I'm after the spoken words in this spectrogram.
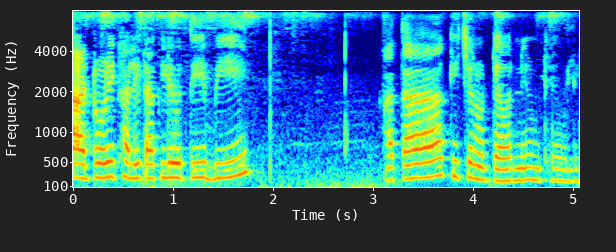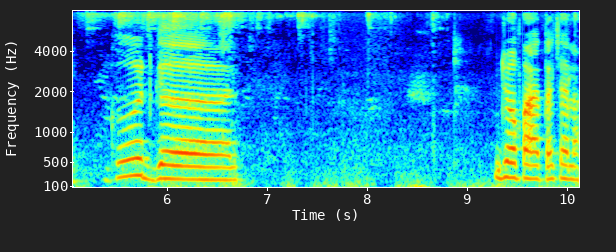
आटोळी खाली टाकली होती बी. आता किचन ओट्यावर नेऊन ठेवली. गुड गर्ल झोपा आता चला.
